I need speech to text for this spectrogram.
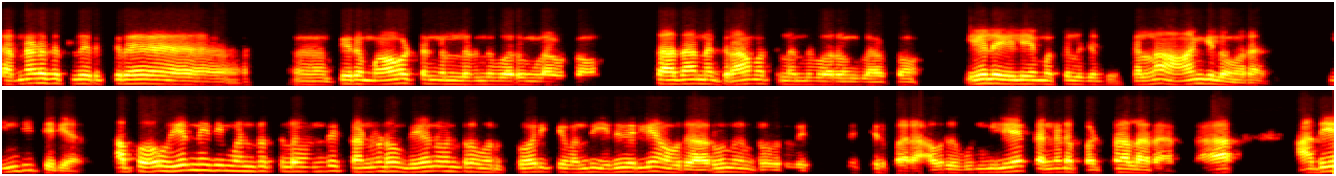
கர்நாடகத்துல இருக்கிற பிற மாவட்டங்கள்ல இருந்து வரவங்களாகட்டும் சாதாரண கிராமத்துல இருந்து வரவங்களாகட்டும் ஏழை எளிய மக்களுக்கெல்லாம் ஆங்கிலம் வராது ஹிந்தி தெரியாது. அப்போ உயர்நீதிமன்றத்துல வந்து கன்னடம் வேணும்ன்ற ஒரு கோரிக்கை வந்து இதுவரையிலையும் அவர் அருண்ன்ற ஒரு வச்சிருப்பாரு. அவரு உண்மையிலேயே கன்னட பற்றாளரா இருந்தா அதே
